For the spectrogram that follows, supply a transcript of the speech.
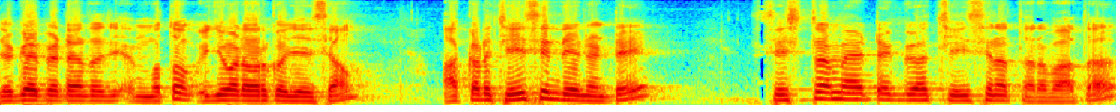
జగ్గయ్యపేట మొత్తం విజయవాడ వరకు చేశాం. అక్కడ చేసింది ఏంటంటే సిస్టమేటిక్గా చేసిన తర్వాత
